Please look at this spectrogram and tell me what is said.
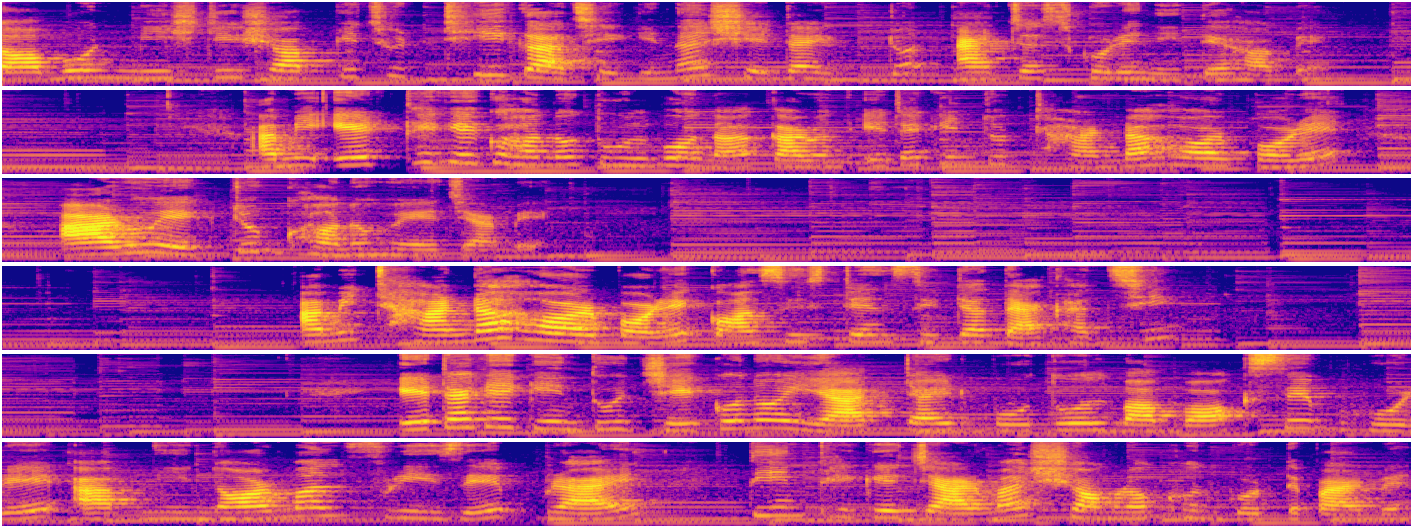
লবণ, মিষ্টি সব কিছু ঠিক আছে কিনা সেটা একটু অ্যাডজাস্ট করে নিতে হবে। আমি এর থেকে ঘন তুলবো না, কারণ এটা কিন্তু ঠান্ডা হওয়ার পরে আরও একটু ঘন হয়ে যাবে। আমি ঠান্ডা হওয়ার পরে কনসিস্টেন্সিটা দেখাচ্ছি। এটাকে কিন্তু যে কোনো এয়ারটাইট বোতল বা বক্সে ভরে আপনি নর্মাল ফ্রিজে প্রায় তিন থেকে চার মাস সংরক্ষণ করতে পারবেন।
